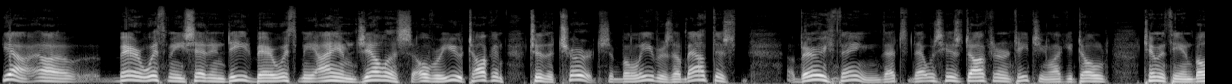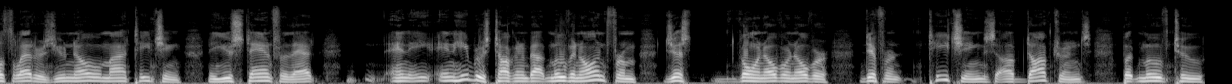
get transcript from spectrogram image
Yeah, uh, bear with me. He said, Indeed, bear with me. I am jealous over you. Talking to the church and believers about this very thing. That's that was his doctrine and teaching, like he told Timothy in both letters. You know my teaching. Now you stand for that. And he, in Hebrews, talking about moving on from just going over and over different teachings of doctrines, but moved to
